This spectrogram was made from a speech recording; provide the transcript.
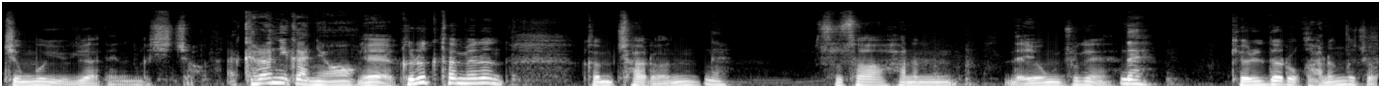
직무유기가 되는 것이죠. 아, 그러니까요. 예, 그렇다면은 검찰은 네. 수사하는 내용 중에 네. 결대로 가는 거죠.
